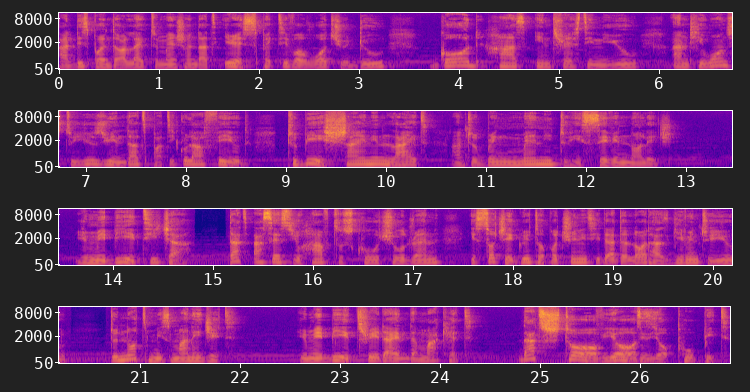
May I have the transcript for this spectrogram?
At this point, I would like to mention that irrespective of what you do, God has interest in you and He wants to use you in that particular field to be a shining light and to bring many to His saving knowledge. You may be a teacher. That access you have to school children is such a great opportunity that the Lord has given to you. Do not mismanage it. You may be a trader in the market. That store of yours is your pulpit.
